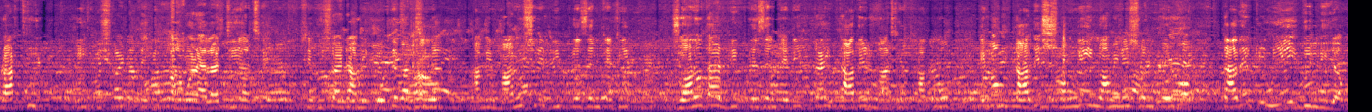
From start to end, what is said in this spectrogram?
প্রার্থী। এই বিষয়টাতে কিন্তু আমার অ্যালার্জি আছে। সে বিষয়টা আমি করতে পারছি না। আমি মানুষের রিপ্রেজেন্টেটিভ জনতার রিপ্রেজেন্টেটিভ তাই তাদের মাঝে থাকব এবং তাদের সঙ্গেই নমিনেশন করব তাদেরকে নিয়েই দিল্লি যাব।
